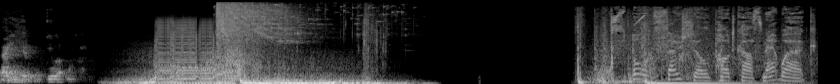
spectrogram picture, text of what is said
Thank you. You're welcome. Sports Social Podcast Network.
